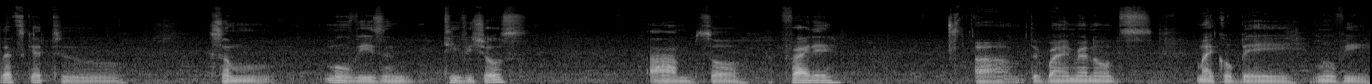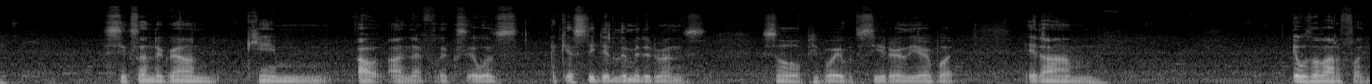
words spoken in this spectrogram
let's get to some movies and TV shows. Um, so Friday, um, the Ryan Reynolds Michael Bay movie Six Underground came out on Netflix. It was, I guess they did limited runs, so people were able to see it earlier. But it um, it was a lot of fun.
